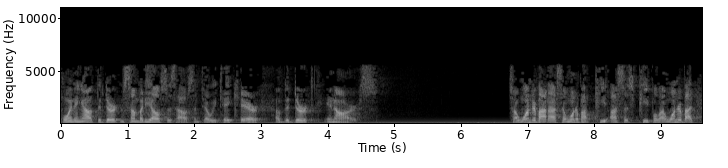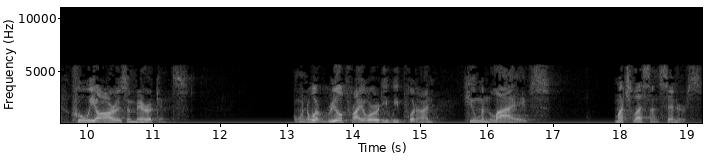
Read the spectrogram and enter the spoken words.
pointing out the dirt in somebody else's house until we take care of the dirt in ours. So I wonder about us. I wonder about us as people. I wonder about who we are as Americans. I wonder what real priority we put on human lives much less on sinners,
